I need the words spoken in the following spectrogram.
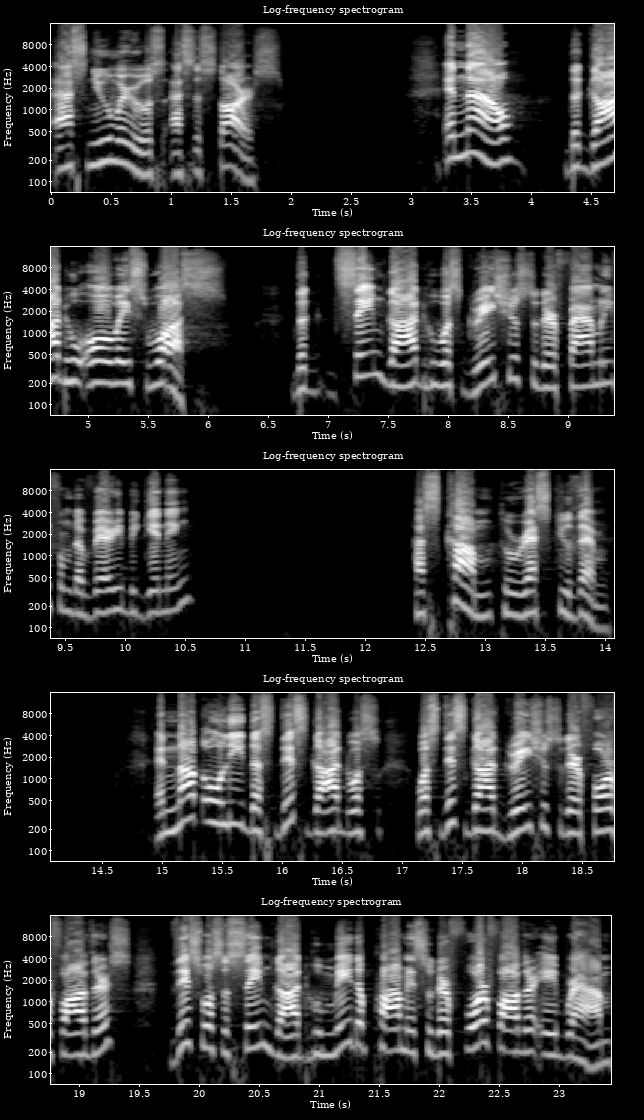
as numerous as the stars. And now, the God who always was, the same God who was gracious to their family from the very beginning, has come to rescue them and not only does this God was, was this God gracious to their forefathers, this was the same God who made a promise to their forefather Abraham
